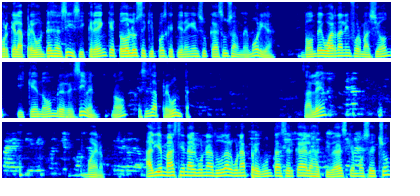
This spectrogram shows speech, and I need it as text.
porque la pregunta es así, si creen que todos los equipos que tienen en su casa usan memoria, ¿dónde guardan la información y qué nombre reciben? ¿No? Esa es la pregunta. ¿Sale? Bueno, ¿alguien más tiene alguna duda, alguna pregunta acerca de las actividades que hemos hecho?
